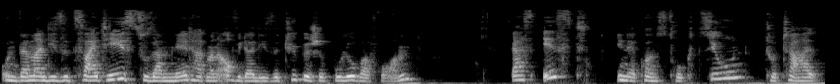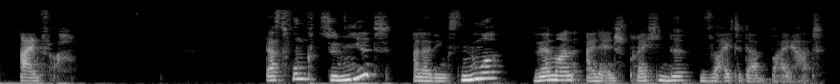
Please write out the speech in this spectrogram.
Und wenn man diese zwei Ts zusammennäht, hat man auch wieder diese typische Pulloverform. Das ist in der Konstruktion total einfach. Das funktioniert allerdings nur, wenn man eine entsprechende Weite dabei hat.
